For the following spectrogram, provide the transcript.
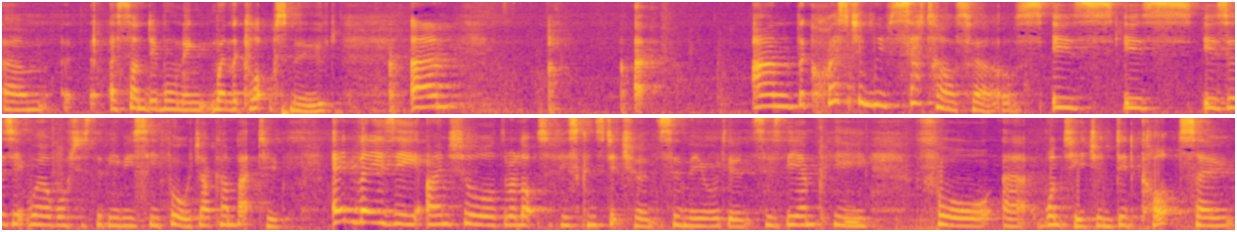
um, a Sunday morning when the clock's moved. Um, and the question we've set ourselves is, is, is, as it were, what is the BBC for, which I'll come back to. Ed Vaizey, I'm sure there are lots of his constituents in the audience, is the MP for uh, Wantage and Didcot, so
